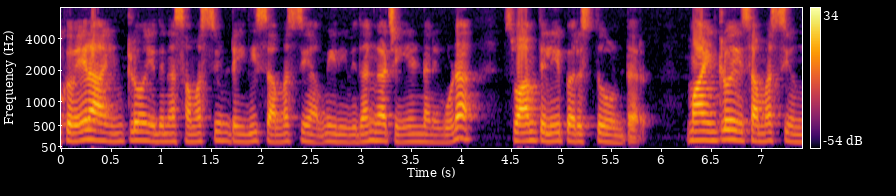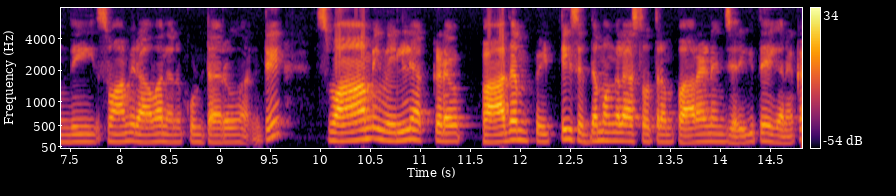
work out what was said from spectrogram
ఒకవేళ ఆ ఇంట్లో ఏదైనా సమస్య ఉంటే ఇది సమస్య మీరు ఈ విధంగా చేయండి అని కూడా స్వామి తెలియపరుస్తూ ఉంటారు. మా ఇంట్లో ఈ సమస్య ఉంది స్వామి రావాలనుకుంటారు అంటే స్వామి వెళ్ళి అక్కడ పాదం పెట్టి సిద్ధమంగళ స్తోత్రం పారాయణం జరిగితే గనక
